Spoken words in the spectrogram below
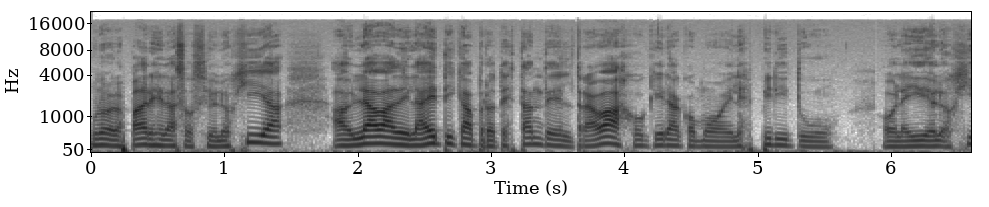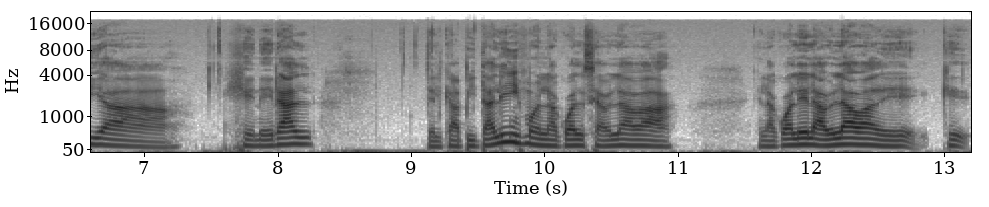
uno de los padres de la sociología, hablaba de la ética protestante del trabajo, que era como el espíritu o la ideología general del capitalismo, en la cual se hablaba, en la cual él hablaba de que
